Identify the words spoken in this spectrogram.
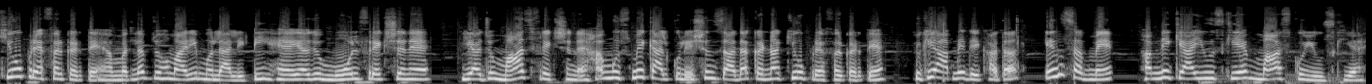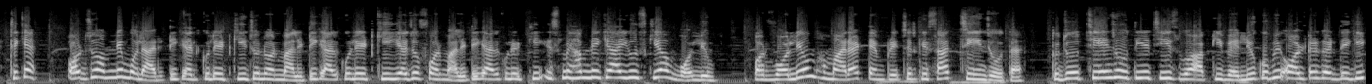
क्यों प्रेफर करते हैं हम? मतलब जो हमारी मोलालिटी है या जो मोल फ्रैक्शन है या जो मास फ्रैक्शन है, हम उसमें कैलकुलेशन ज़्यादा करना क्यों प्रेफर करते हैं? क्योंकि आपने देखा था, इन सब में हमने क्या यूज़ किया है? मास को यूज़ किया है, ठीक है? और जो हमने मोलारिटी कैलकुलेट की, जो नॉर्मेलिटी कैलकुलेट की या जो फॉर्मेलिटी कैलकुलेट की, इसमें हमने क्या यूज़ किया? वॉल्यूम और वॉल्यूम हमारा टेम्परेचर के साथ चेंज होता है। तो जो चेंज होती है चीज़, वो आपकी वैल्यू को भी ऑल्टर कर देगी।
